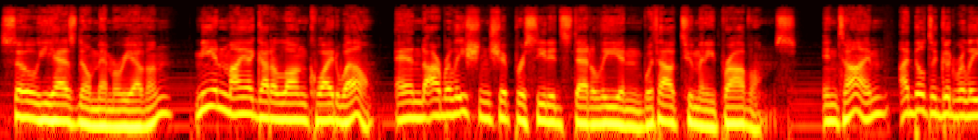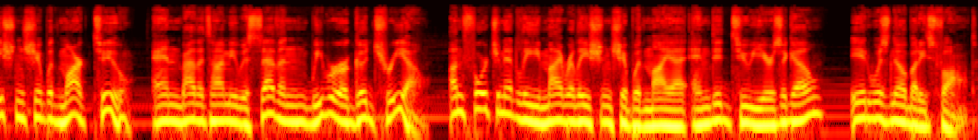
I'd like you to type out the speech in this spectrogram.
so he has no memory of him. Me and Maya got along quite well, and our relationship proceeded steadily and without too many problems. In time, I built a good relationship with Mark too, and by the time he was seven, we were a good trio. Unfortunately, my relationship with Maya ended two years ago. It was nobody's fault.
